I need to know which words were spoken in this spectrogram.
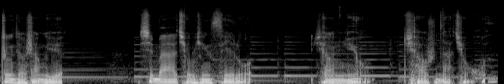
正巧上个月，西班牙球星 C 罗向女友乔治娜求婚。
